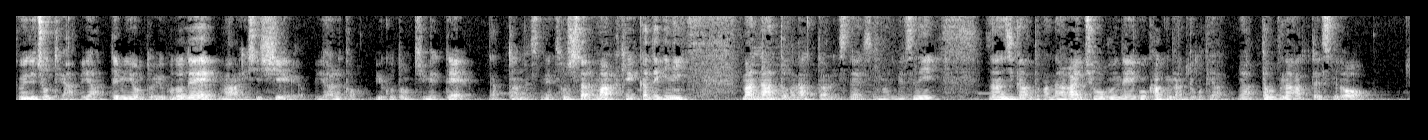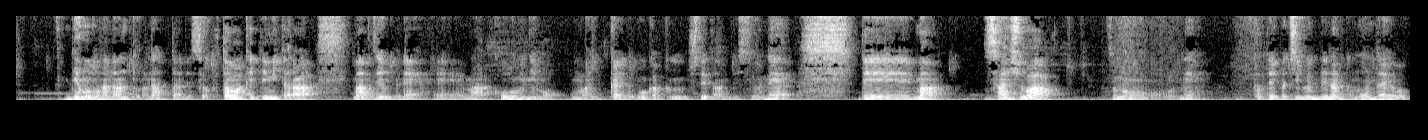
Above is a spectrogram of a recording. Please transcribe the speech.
それでちょっとややってみようということで、まあ、ACCA をやるということを決めてやったんですね。そしたら、まあ、結果的に、まあ、なんとかなったんですね。その別に何時間とか長い長文で英語書くなんてことややったことなかったですけど、でもまあなんとかなったんですよ。蓋を開けてみたら、まあ全部ね、えー、まあ幸運にも、まあ1回で合格してたんですよね。で、まあ最初は、そのね、例えば自分でなんか問題を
